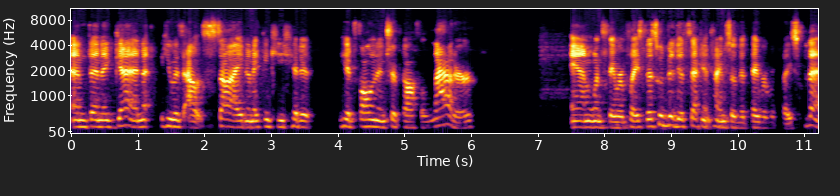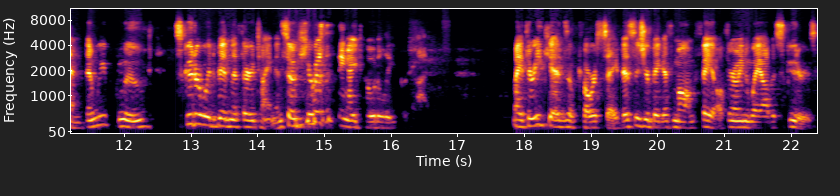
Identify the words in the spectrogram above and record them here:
And then again, he was outside, and I think he hit it he had fallen and tripped off a ladder. And once they were replaced, this would be the second time so that they were replaced then. Then we moved. Scooter would have been the third time. And so here was the thing I totally forgot. My three kids, of course, say, This is your biggest mom fail, throwing away all the scooters.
